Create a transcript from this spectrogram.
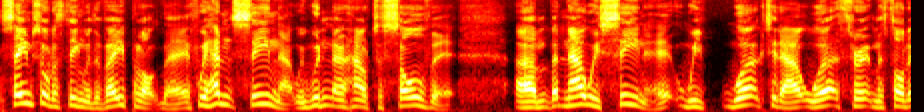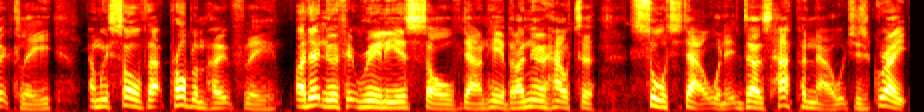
Same sort of thing with the vapor lock there. If we hadn't seen that, we wouldn't know how to solve it. Um, but now we've seen it, we've worked it out, worked through it methodically, and we've solved that problem hopefully. I don't know if it really is solved down here, but I know how to sort it out when it does happen now, which is great.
